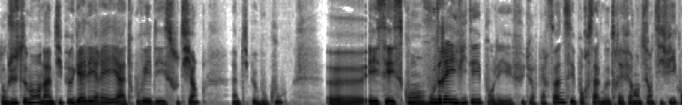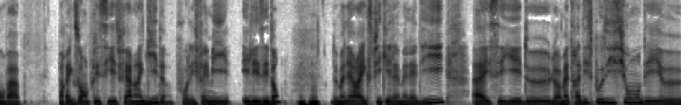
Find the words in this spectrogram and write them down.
Donc justement, on a un petit peu galéré à trouver des soutiens, un petit peu beaucoup. Euh, et c'est ce qu'on voudrait éviter pour les futures personnes. C'est pour ça que notre référente scientifique, on va par exemple, essayer de faire un guide pour les familles et les aidants, mhm. de manière à expliquer la maladie, à essayer de leur mettre à disposition des, euh,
